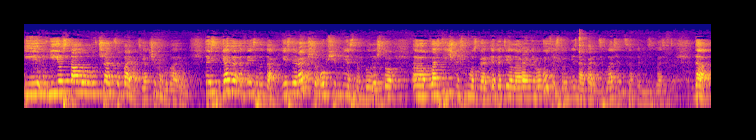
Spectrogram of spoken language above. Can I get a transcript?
И у нее стала улучшаться память. Я к чему говорю? То есть я бы ответила так. Если раньше общим местом было, что э, пластичность мозга – это дело раннего возраста, вот не знаю, парень согласится или не согласится, да,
